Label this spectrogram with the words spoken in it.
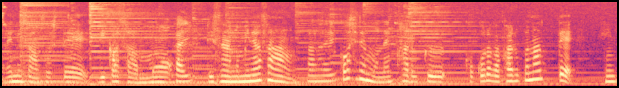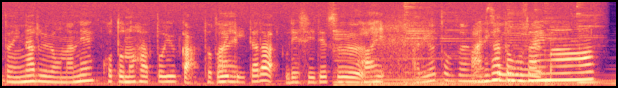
あの N さんそしてリカさんも、はい、リスナーの皆さん、はい、少しでもね軽く心が軽くなってヒントになるようなねことの葉というか届いていたら嬉しいです。はい、ありがとうございます。ありがとうございます。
